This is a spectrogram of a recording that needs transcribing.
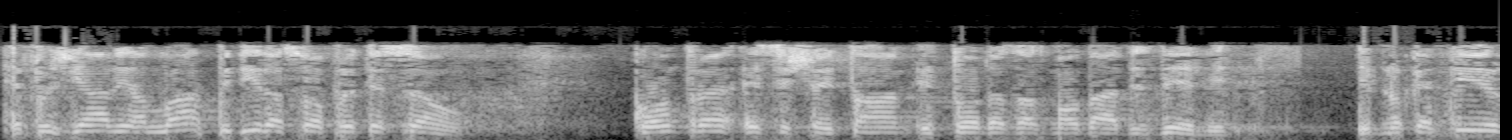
Refugiar em Allah, pedir a sua proteção contra esse shaitan e todas as maldades dele. Ibn Kathir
